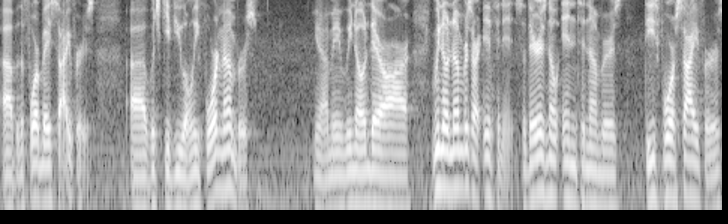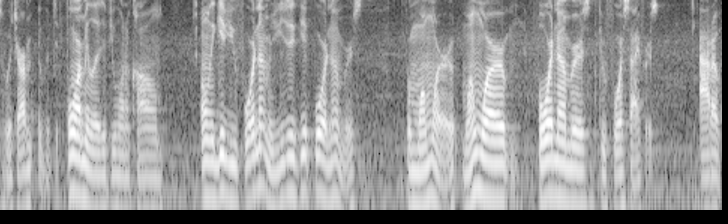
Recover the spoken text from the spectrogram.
Uh, but the four base ciphers, uh, which give you only four numbers. You know, I mean, we know there are, we know numbers are infinite, so there is no end to numbers. These four ciphers, which are formulas, if you want to call them, only give you four numbers. You just get four numbers from one word, one word, four numbers through four ciphers out of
